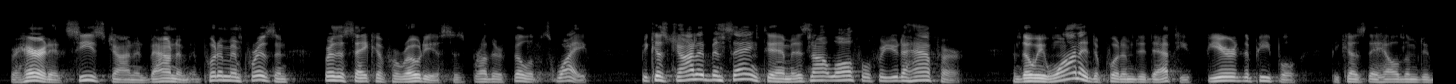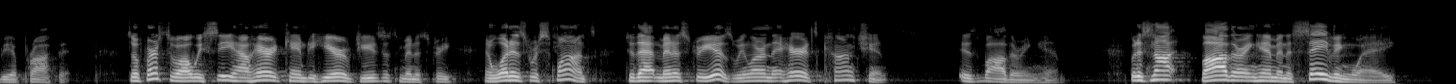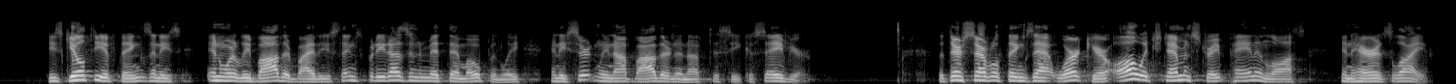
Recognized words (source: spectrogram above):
For Herod had seized John and bound him and put him in prison for the sake of Herodias, his brother Philip's wife, because John had been saying to him, It is not lawful for you to have her. And though he wanted to put him to death, he feared the people because they held him to be a prophet. So, first of all, we see how Herod came to hear of Jesus' ministry and what his response to that ministry is. We learn that Herod's conscience is bothering him but it's not bothering him in a saving way. He's guilty of things and he's inwardly bothered by these things, but he doesn't admit them openly, and he's certainly not bothered enough to seek a Savior. But there are several things at work here, all which demonstrate pain and loss in Herod's life.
